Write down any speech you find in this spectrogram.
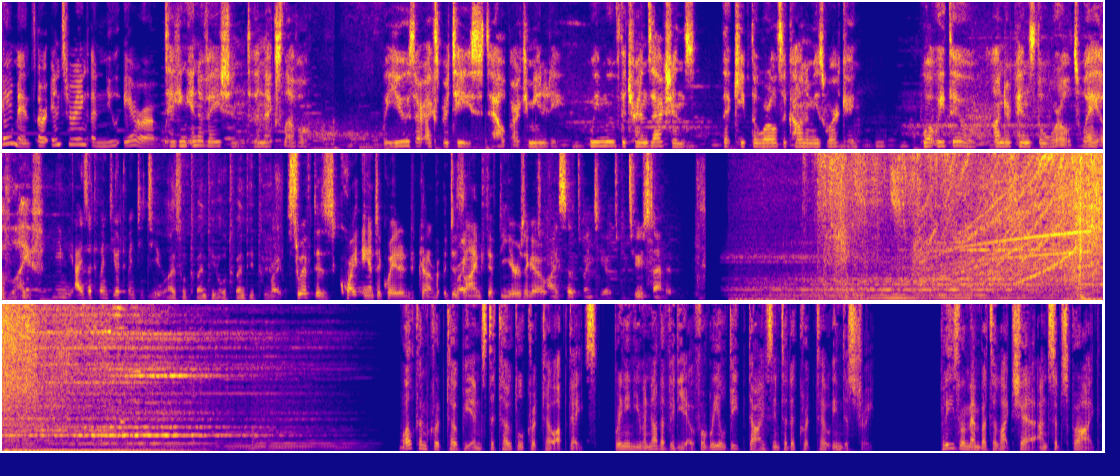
payments are entering a new era. Taking innovation to the next level. We use our expertise to help our community. We move the transactions that keep the world's economies working. What we do underpins the world's way of life. Namely ISO 20 or 22. ISO 20 or 22. Right. Swift is quite antiquated, kind of designed right. 50 years ago. ISO 20022 standard. Welcome Cryptopians to Total Crypto Updates, bringing you another video for real deep dives into the crypto industry. Please remember to like, share and subscribe.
